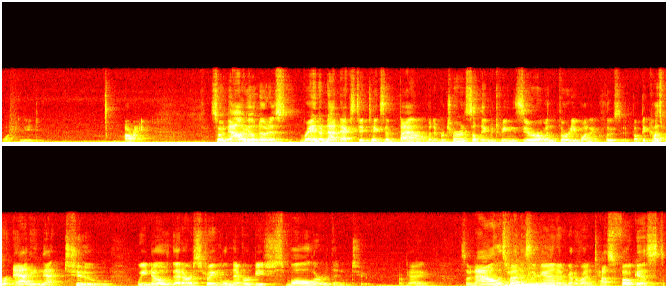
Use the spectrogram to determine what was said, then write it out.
What can you do? All right. So now you'll notice random.nextInt takes a bound, but it returns something between 0 and 31 inclusive. But because we're adding that 2, we know that our string will never be smaller than 2. Okay? So now let's try this again. I'm going to run test focused.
